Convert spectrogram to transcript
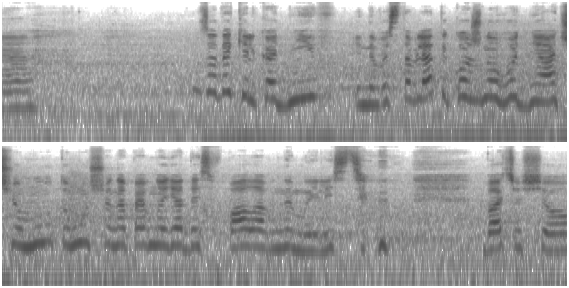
е, за декілька днів і не виставляти кожного дня. Чому? Тому що, напевно, я десь впала в немилість. Бачу, що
